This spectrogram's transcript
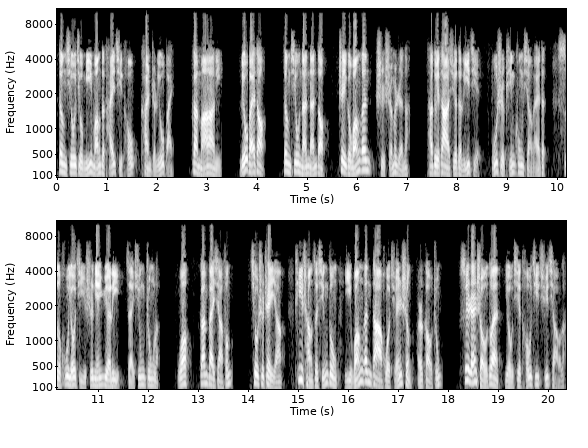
邓修就迷茫的抬起头看着刘白，干嘛啊你？刘白道。邓修喃喃道：“这个王恩是什么人啊？他对大学的理解不是凭空想来的，似乎有几十年阅历在胸中了。”我甘拜下风，就是这样。踢场子行动以王恩大获全胜而告终，虽然手段有些投机取巧了，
